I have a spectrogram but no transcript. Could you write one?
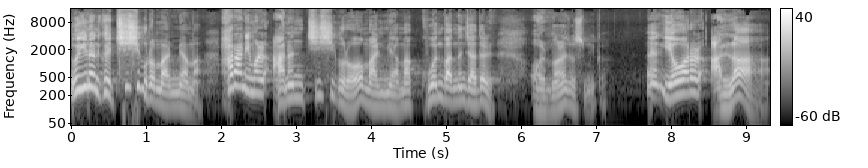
의인은 그 지식으로 말미암아 하나님을 아는 지식으로 말미암아 구원받는 자들 얼마나 좋습니까? 여호와를 알라.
